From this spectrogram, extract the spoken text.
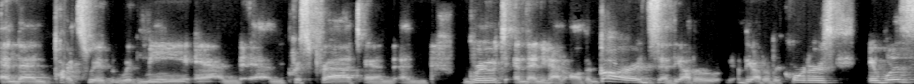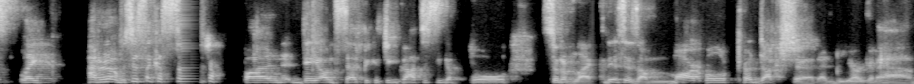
and then parts with with me and and Chris Pratt and and Groot and then you had all the guards and the other the other recorders. It was like I don't know, it was just like a such a fun day on set because you got to see the full sort of like this is a Marvel production and we are going to have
